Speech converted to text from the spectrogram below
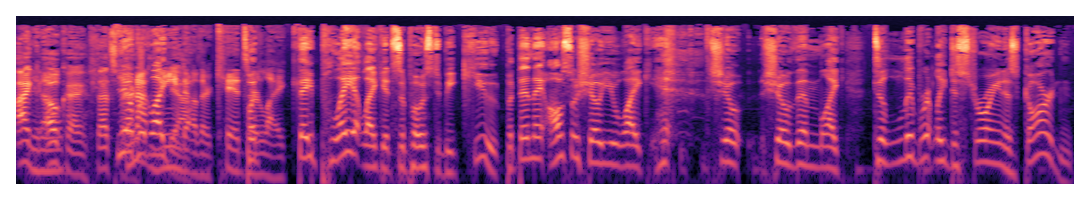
I you know, okay, that's Yeah, fair. but not like- mean yeah. to other kids but or like they play it like it's supposed to be cute, but then they also show you like show show them like deliberately destroying his garden.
